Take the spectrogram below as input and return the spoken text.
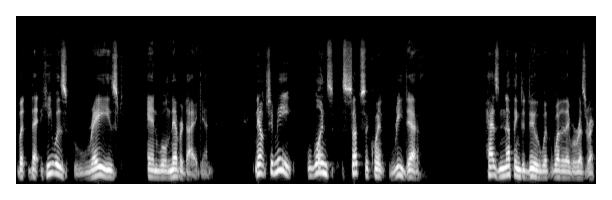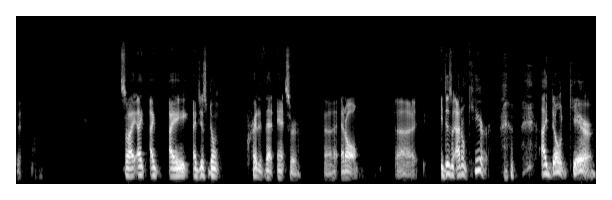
but that he was raised and will never die again. Now, to me, one's subsequent re death has nothing to do with whether they were resurrected. So I, I, I, I just don't credit that answer uh, at all. Uh, it doesn't. I don't care. I don't care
